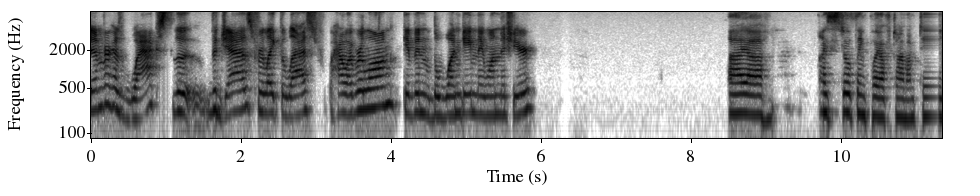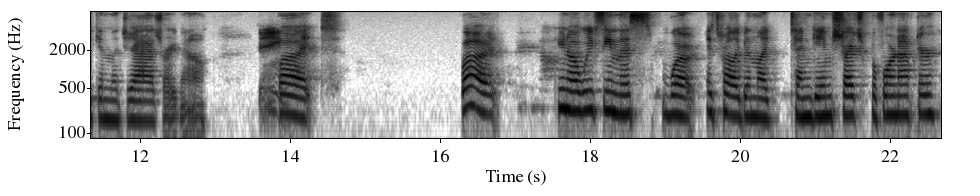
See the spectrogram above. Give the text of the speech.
Denver has waxed the the Jazz for like the last however long, given the one game they won this year. I uh I still think playoff time I'm taking the Jazz right now. Dang. But but you know, we've seen this what it's probably been like 10 game stretch before and after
